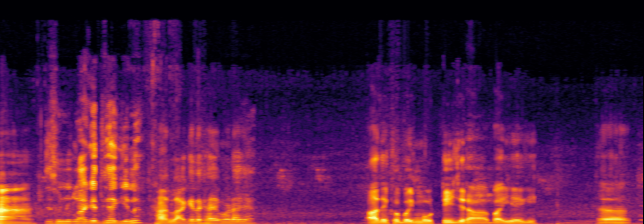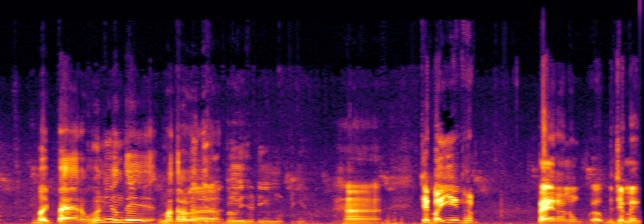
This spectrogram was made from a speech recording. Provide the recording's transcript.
ਹਾਂ। ਜੇ ਤੁਹਾਨੂੰ ਲਾ ਕੇ ਦਿਖਾਈਏ ਨਾ। ਹਾਂ ਲਾ ਕੇ ਦਿਖਾਏ ਮੜਾ ਜਾ ਆ ਦੇਖੋ ਬਈ ਮੋਟੀ ਜਰਾਬ ਆਈ ਹੈਗੀ। ਅਹ ਬਈ ਪੈਰ ਉਹ ਨਹੀਂ ਹੁੰਦੇ ਮਤਲਬ ਜਰਾਬਾਂ ਵੀ ਸਾਡੀਆਂ ਮੋਟੀਆਂ। ਆ। ਹਾਂ ਤੇ ਬਈ ਇਹ ਫਿਰ ਪੈਰਾਂ ਨੂੰ ਅਹ, ਜਿਵੇਂ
